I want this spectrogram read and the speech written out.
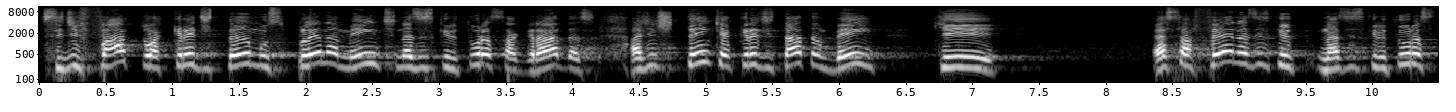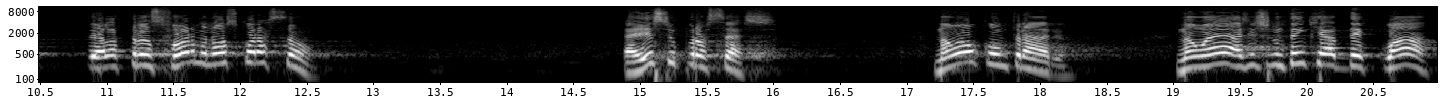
se de fato acreditamos plenamente nas Escrituras Sagradas, a gente tem que acreditar também que essa fé nas Escrituras, ela transforma o nosso coração. É esse o processo. Não é o contrário. Não é, a gente não tem que adequar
